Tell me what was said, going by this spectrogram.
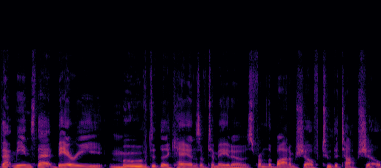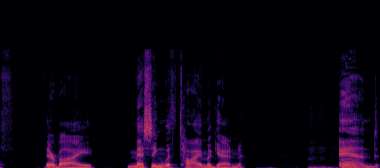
that means that Barry moved the cans of tomatoes from the bottom shelf to the top shelf, thereby messing with time again. And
